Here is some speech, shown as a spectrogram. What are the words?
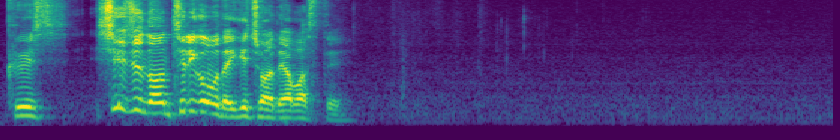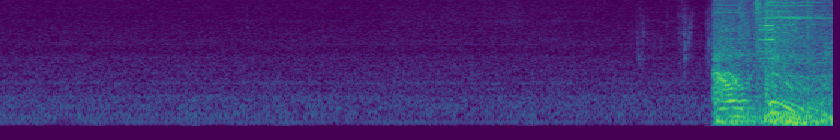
그 시- 시즌 1 트리거보다 이게 좋아 내가 봤을 때 Round two.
